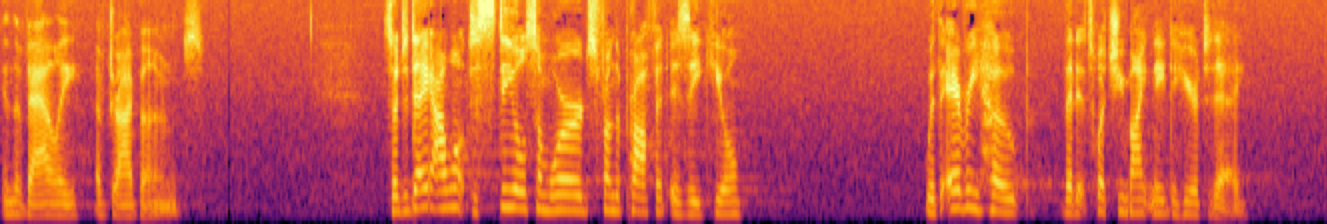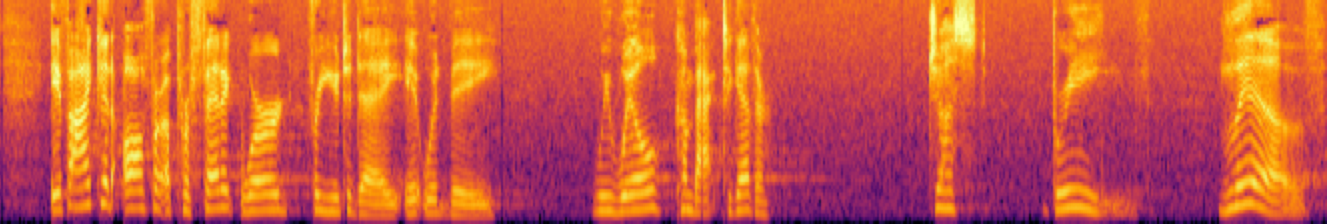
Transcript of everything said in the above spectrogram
in the valley of dry bones. So today I want to steal some words from the prophet Ezekiel with every hope that it's what you might need to hear today. If I could offer a prophetic word for you today, it would be we will come back together. Just breathe, live.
